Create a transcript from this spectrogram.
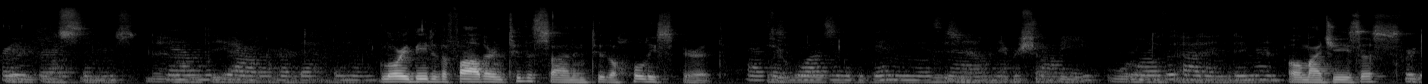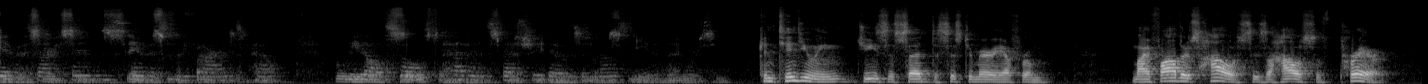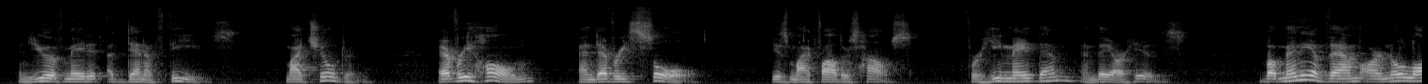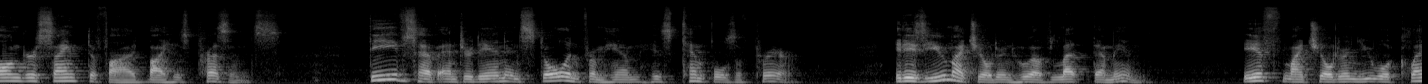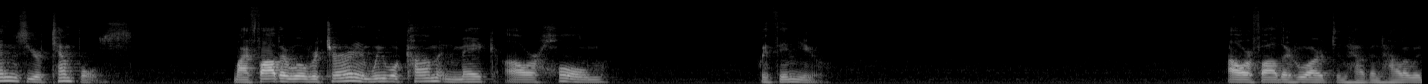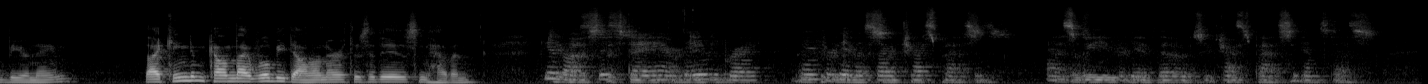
pray for us sinners, now and at the hour of our death. Amen. Glory be to the Father, and to the Son, and to the Holy Spirit. As it was in the beginning, is now, and ever shall be, world without end. Amen. O my Jesus, Forgive us our sins, save us from the fires of hell. Lead all souls to heaven, especially those in most need of thy mercy. continuing, Jesus said to Sister Mary Ephrem, My Father's house is a house of prayer, and you have made it a den of thieves. My children, every home and every soul is my Father's house, for he made them, and they are his. But many of them are no longer sanctified by his presence. Thieves have entered in and stolen from him his temples of prayer. It is you, my children, who have let them in. If, my children, you will cleanse your temples, my Father will return and we will come and make our home within you. Our Father who art in heaven, hallowed be your name. Thy kingdom come, thy will be done on earth as it is in heaven. Give us this day our daily bread, and forgive us our trespasses, as we forgive those who trespass against us.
